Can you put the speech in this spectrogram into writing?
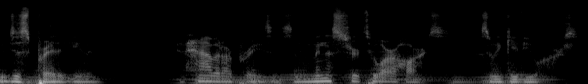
We just pray that you inhabit our praises and minister to our hearts as we give you ours.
